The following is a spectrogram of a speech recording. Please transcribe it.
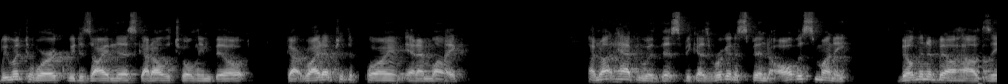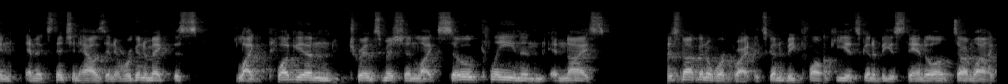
we went to work, we designed this, got all the tooling built. got right up to the point, and I'm like, I'm not happy with this because we're going to spend all this money building a bell housing and extension housing, and we're going to make this like plug-in transmission like so clean and, and nice. It's not going to work right. It's going to be clunky. It's going to be a standalone. So I'm like,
